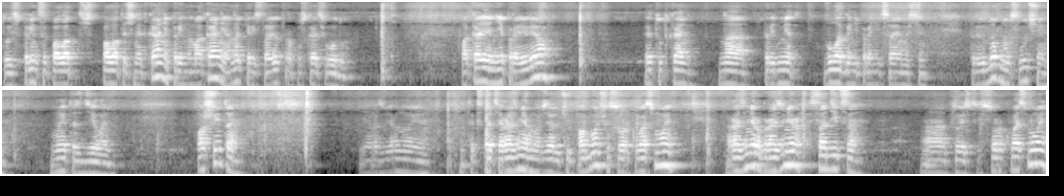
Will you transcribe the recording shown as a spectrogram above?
То есть принцип палаточной ткани при намокании она перестает пропускать воду. Пока я не проверял эту ткань на предмет влагонепроницаемости, при удобном случае мы это сделаем. Пошито, я разверну ее. Это, кстати, размер мы взяли чуть побольше, 48 размер в размер садится, а, то есть 48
